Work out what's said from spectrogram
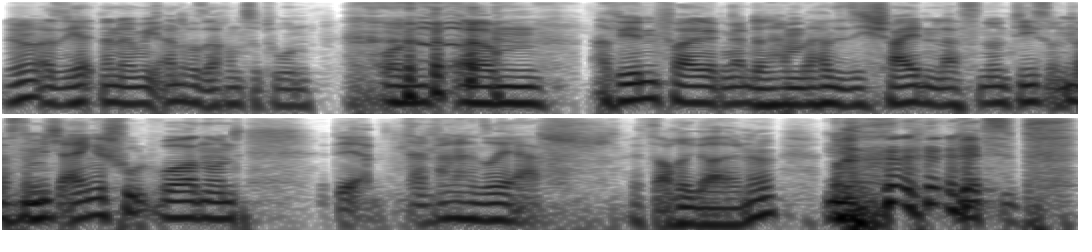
Ne? Also die hätten dann irgendwie andere Sachen zu tun. Und ähm, auf jeden Fall, dann haben, haben sie sich scheiden lassen und dies und das, Mhm. dann bin ich eingeschult worden und der, dann war dann so, ja, pff, ist auch egal, ne? Jetzt pff,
